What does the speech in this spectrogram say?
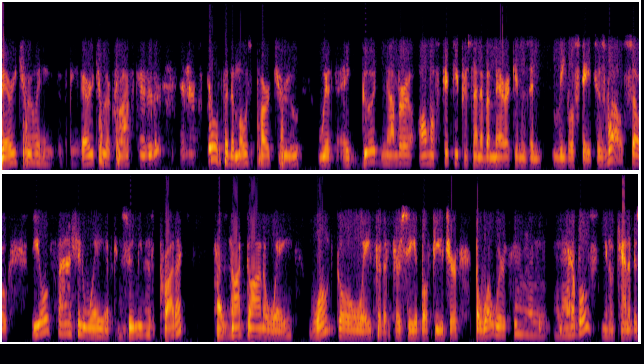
very true, and it's been very true across Canada, and that's still, for the most part, true with a good number, almost 50% of Americans in legal states as well. So the old fashioned way of consuming this product has not gone away, won't go away for the foreseeable future. But what we're seeing in, in edibles, you know, Cannabis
